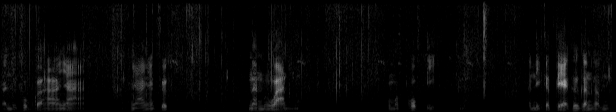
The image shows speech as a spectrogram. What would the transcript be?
อันนี้ผมก็หาหญ้าหญ้ายังสึกนั่นมือว่านผมมากบอีก อันนี้ก็แตกคือกันครับนี่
